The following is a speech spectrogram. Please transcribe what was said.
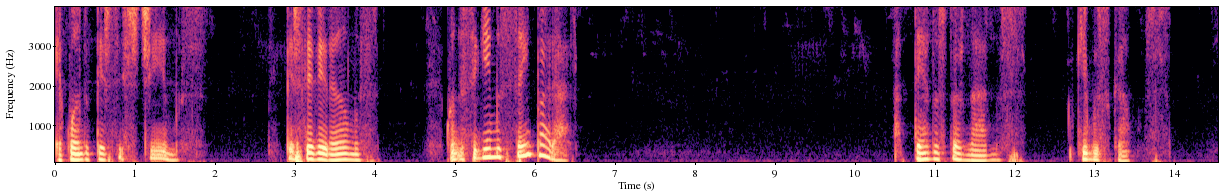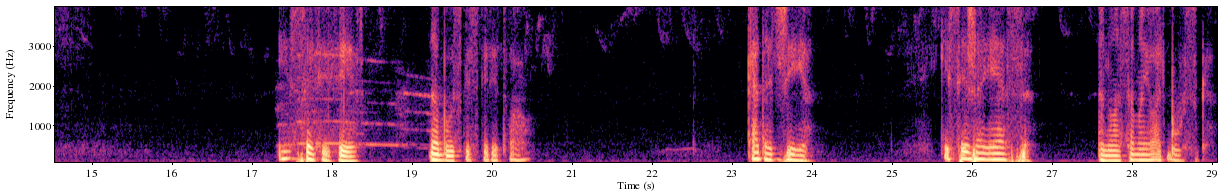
É quando persistimos, perseveramos quando seguimos sem parar, até nos tornarmos o que buscamos. Isso é viver na busca espiritual. Cada dia, que seja essa a nossa maior busca.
